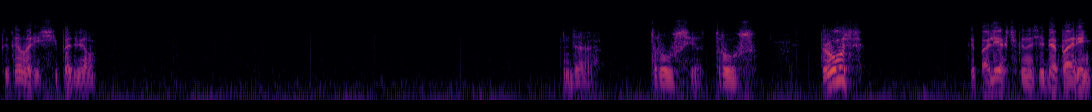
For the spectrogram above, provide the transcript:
Ты товарищей подвел. Да, трус я, трус. Трус? Ты полегче на себя, парень.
